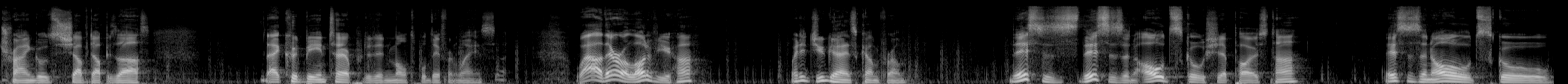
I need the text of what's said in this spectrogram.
triangles shoved up his ass. That could be interpreted in multiple different ways. Wow, there are a lot of you, huh? Where did you guys come from? This is this is an old school shitpost, huh? This is an old school.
